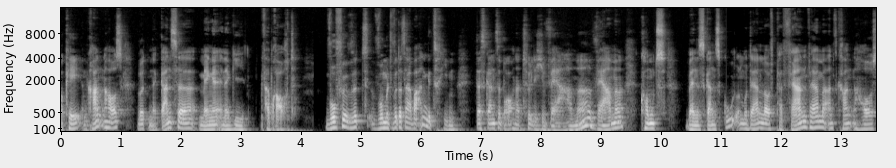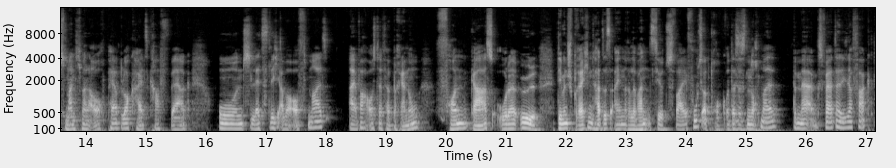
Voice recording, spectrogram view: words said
okay, im Krankenhaus wird eine ganze Menge Energie verbraucht. Wofür wird, womit wird das aber angetrieben? Das Ganze braucht natürlich Wärme. Wärme kommt, wenn es ganz gut und modern läuft, per Fernwärme ans Krankenhaus, manchmal auch per Blockheizkraftwerk und letztlich aber oftmals einfach aus der Verbrennung von Gas oder Öl. Dementsprechend hat es einen relevanten CO2-Fußabdruck und das ist nochmal bemerkenswerter, dieser Fakt,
